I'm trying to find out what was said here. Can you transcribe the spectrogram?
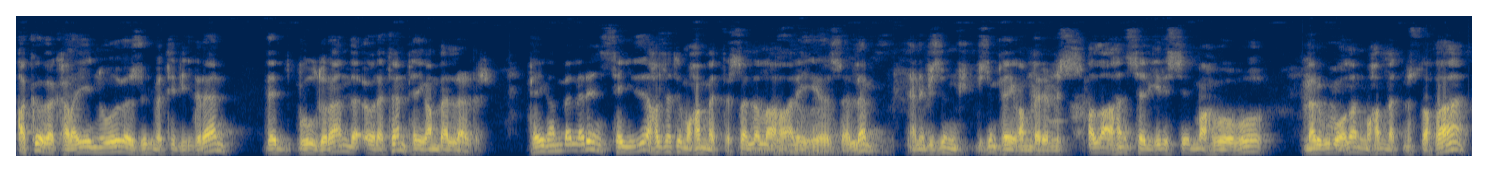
akı ve karayı, nuru ve zulmeti bildiren ve bulduran ve öğreten peygamberlerdir. Peygamberlerin seyyidi Hazreti Muhammed'dir sallallahu aleyhi ve sellem. Yani bizim bizim peygamberimiz. Allah'ın sevgilisi, mahbubu, mergubu olan Muhammed Mustafa,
